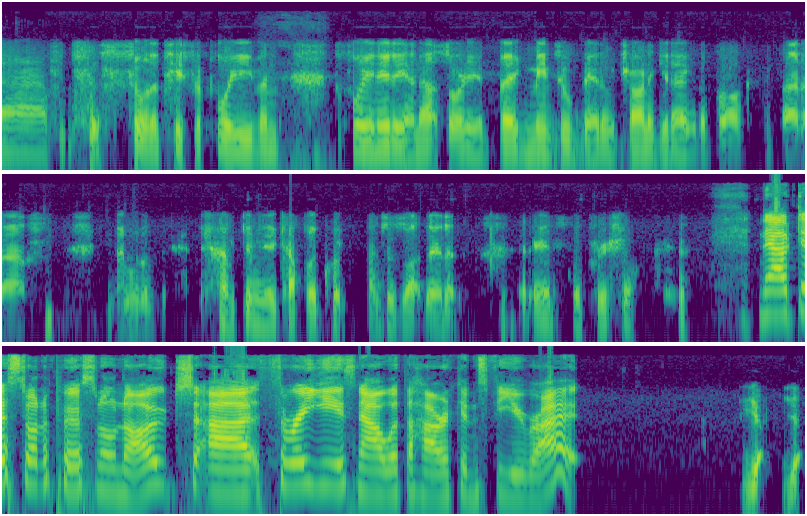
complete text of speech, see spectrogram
uh, sort of test before you even before you need it. And it's already a big mental battle trying to get over the Bronco. But uh, you know, um, a couple of quick punches like that, it, it adds the pressure. now, just on a personal note, uh, three years now with the Hurricanes for you, right? Yep, yep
